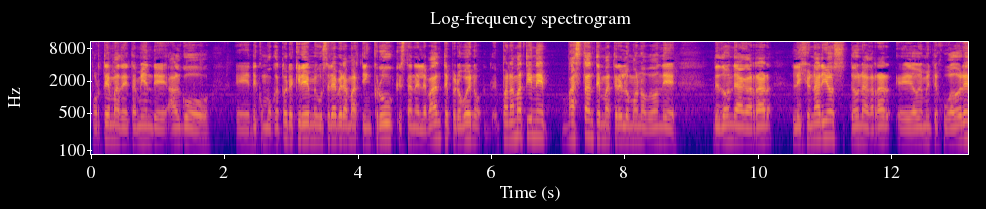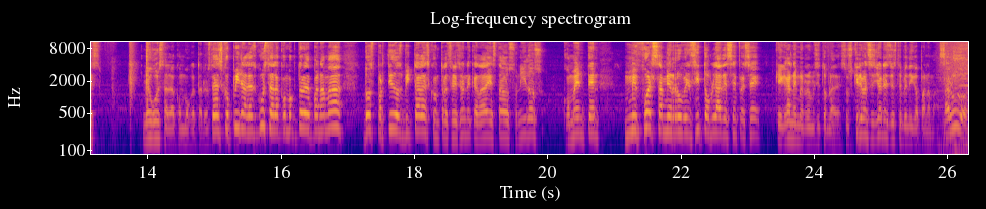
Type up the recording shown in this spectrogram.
por tema de también de algo eh, de convocatoria. me gustaría ver a Martin Krug, que está en el Levante, pero bueno, Panamá tiene bastante material humano de donde, de donde agarrar legionarios, de donde agarrar, eh, obviamente, jugadores. Me gusta la convocatoria. ¿Ustedes qué opinan? ¿Les gusta la convocatoria de Panamá? Dos partidos vitales contra la selección de Canadá y Estados Unidos. Comenten. Mi fuerza, mi Rubencito Blades FC. Que gane mi Rubencito Blades. Suscríbanse, señores. Dios te bendiga, Panamá. Saludos.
